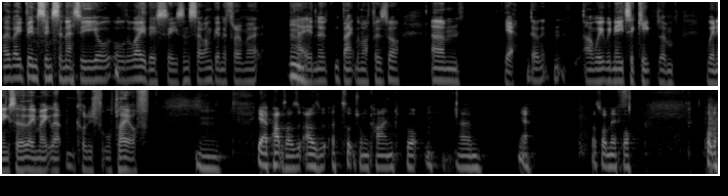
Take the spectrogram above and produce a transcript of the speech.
No, they've been Cincinnati all, all the way this season, so I'm going to throw my mm. hat in and back them up as well. Um, yeah, uh, we, we need to keep them winning so that they make that college football playoff. Mm. Yeah, perhaps I was I was a touch unkind, but um, yeah, that's what I'm here for. Put the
